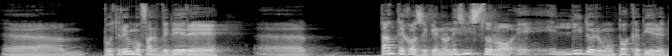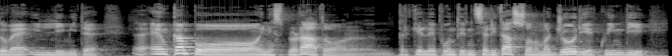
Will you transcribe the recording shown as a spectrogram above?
Uh, potremmo far vedere tante cose che non esistono e, e, lì dovremo un po' capire dov'è il limite. Eh, è un campo inesplorato perché le potenzialità sono maggiori e quindi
